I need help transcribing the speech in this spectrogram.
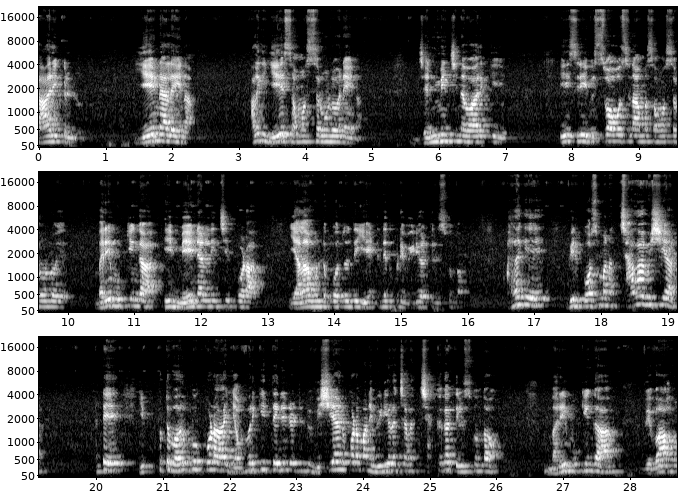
తారీఖుల్లో ఏ నెలైనా అలాగే ఏ సంవత్సరంలోనైనా జన్మించిన వారికి ఈ శ్రీ విశ్వావసనామ సంవత్సరంలో మరీ ముఖ్యంగా ఈ మే నెల నుంచి కూడా ఎలా ఉండిపోతుంది ఏంటనేది ఇప్పుడు వీడియోలు తెలుసుకుందాం. అలాగే వీరి కోసం మనం చాలా విషయాలు. అంటే ఇప్పటి వరకు కూడా ఎవరికీ తెలియనటువంటి విషయాలు కూడా మన వీడియోలో చాలా చక్కగా తెలుసుకుందాం. మరీ ముఖ్యంగా వివాహం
